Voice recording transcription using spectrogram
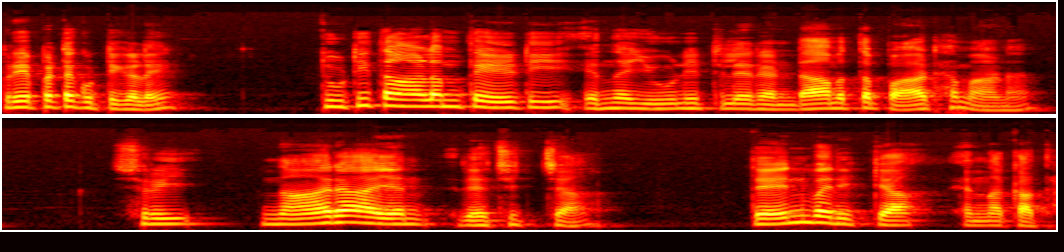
പ്രിയപ്പെട്ട കുട്ടികളെ തുടിതാളം തേടി എന്ന യൂണിറ്റിലെ രണ്ടാമത്തെ പാഠമാണ് ശ്രീ നാരായൺ രചിച്ച തേൻവരിക്ക എന്ന കഥ.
